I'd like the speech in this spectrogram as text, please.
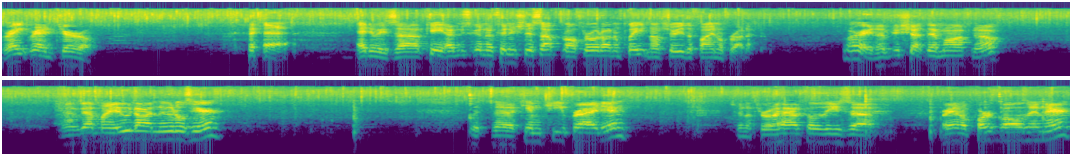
Right, Ranchero? Anyways, uh, okay, I'm just going to finish this up and I'll throw it on a plate and I'll show you the final product. Alright, I've just shut them off now. I've got my udon noodles here with the kimchi fried in. Just going to throw a handful of these uh, oriental pork balls in there.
